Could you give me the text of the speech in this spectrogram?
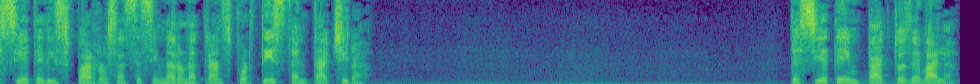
siete disparos asesinaron a transportista en Táchira. De siete impactos de bala,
